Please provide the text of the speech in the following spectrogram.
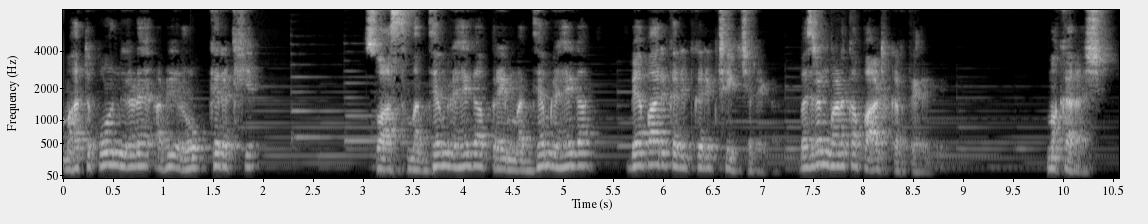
महत्वपूर्ण निर्णय अभी रोक के रखिए। स्वास्थ्य मध्यम रहेगा, प्रेम मध्यम रहेगा, व्यापार करीब करीब ठीक चलेगा। बजरंग बाण का पाठ करते रहिए। मकर राशि।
